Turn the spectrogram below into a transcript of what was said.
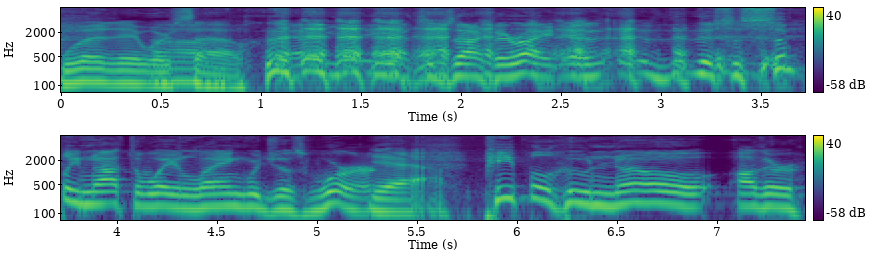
would it were so Uh, yeah, that's exactly right. And th- this is simply not the way languages work. Yeah. People who know other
